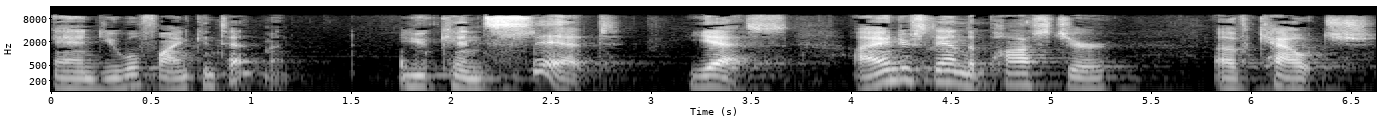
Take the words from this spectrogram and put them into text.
and you will find contentment. You can sit, yes. I understand the posture of couch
